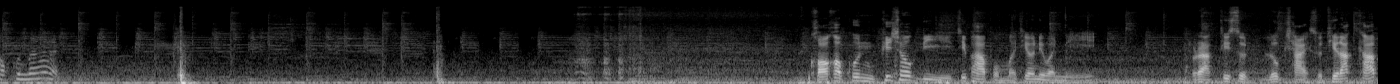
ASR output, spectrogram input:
ขอบคุณมากขอขอบคุณพี่โชคดีที่พาผมมาเที่ยวในวันนี้ รักที่สุดลูกชายสุดที่รักครับ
